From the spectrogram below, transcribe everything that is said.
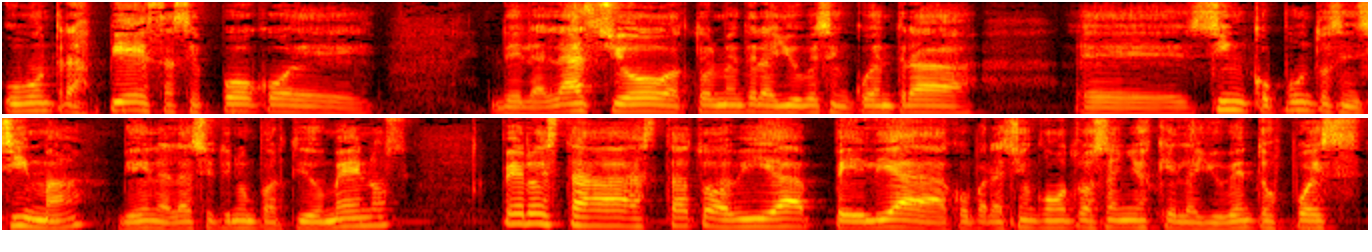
Hubo un traspiés hace poco de, la Lazio, actualmente la Juve se encuentra eh, cinco puntos encima, bien, la Lazio tiene un partido menos, pero está, está todavía peleada a comparación con otros años que la Juventus pues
